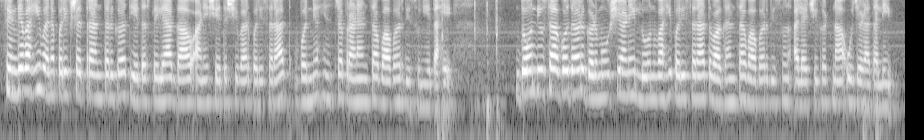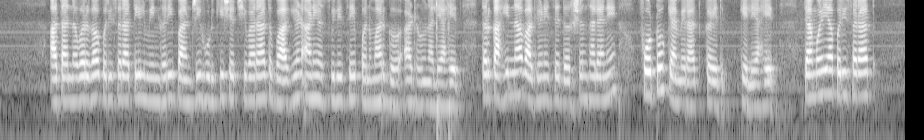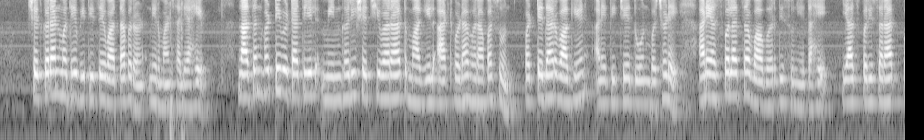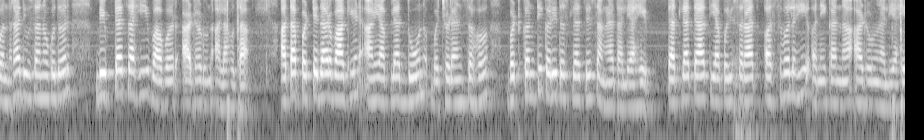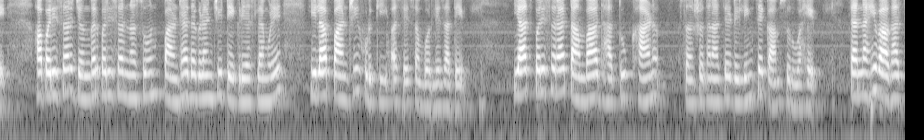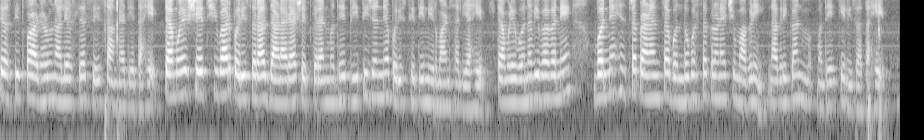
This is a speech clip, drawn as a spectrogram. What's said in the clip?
सिंदेवाही वनपरिक्षेत्रांतर्गत येत असलेल्या गाव आणि शेतशिवार परिसरात वन्य हिंस्र प्राण्यांचा वावर दिसून येत आहे. दोन दिवसाअगोदर गडमौशी आणि लोणवाही परिसरात वाघांचा वावर दिसून आल्याची घटना उजेडात आली. आता नवरगाव परिसरातील मिनघरी पांढरी हुडकी शेतशिवारात वाघीण आणि अस्विलीचे पनमार्ग आढळून आले आहेत. तर काहींना वाघिणीचे दर्शन झाल्याने फोटो कॅमेरात कैद केले आहेत. त्यामुळे या परिसरात शेतकऱ्यांमध्ये भीतीचे वातावरण निर्माण झाले आहे. नाचनभट्टी बेटातील मिनघरी शेतशिवारात मागील आठवडाभरापासून पट्टेदार वाघीण आणि तिचे दोन बछडे आणि अस्वलाचा वावर दिसून येत आहे. याच परिसरात पंधरा दिवसांअगोदर बिबट्याचाही वावर आढळून आला होता. आता पट्टेदार वाघीण आणि आपल्या दोन बछड्यांसह भटकंती करीत असल्याचे सांगण्यात आले आहे. त्यातल्या त्यात या परिसरात अस्वलही अनेकांना आढळून आली आहे. हा परिसर जंगल परिसर नसून पांढऱ्या दगडांची टेकडी असल्यामुळे हिला पांढरी हुडकी असे संबोधले जाते. याच परिसरात तांबा धातू खाण संशोधनाचे ड्रिलिंगचे काम सुरू आहे. त्यांनाही वाघाचे अस्तित्व आढळून आले असल्याचे सांगण्यात येत आहे. त्यामुळे शेतशिवार परिसरात जाणाऱ्या शेतकऱ्यांमध्ये भीतीजन्य परिस्थिती निर्माण झाली आहे. त्यामुळे वन विभागाने वन्य हिंस्र प्राण्यांचा बंदोबस्त करण्याची मागणी नागरिकांमध्ये केली जात आहे.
